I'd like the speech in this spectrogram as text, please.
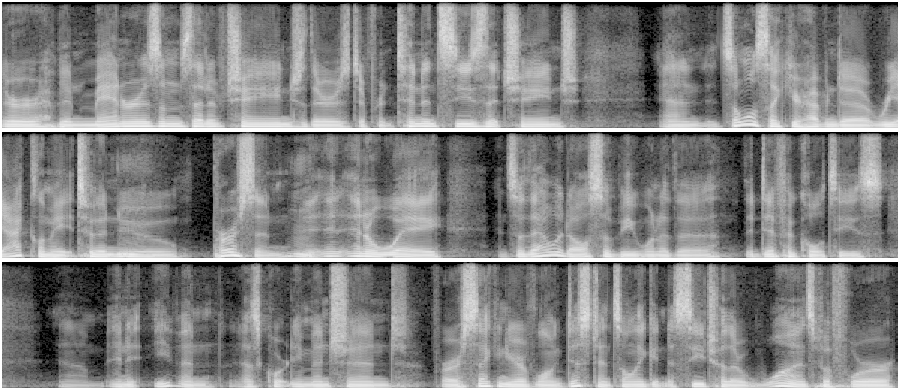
there have been mannerisms that have changed. There's different tendencies that change, and it's almost like you're having to reacclimate to a new person in, in a way. And so that would also be one of the the difficulties. Um, and it, even as Courtney mentioned, for our second year of long distance, only getting to see each other once before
